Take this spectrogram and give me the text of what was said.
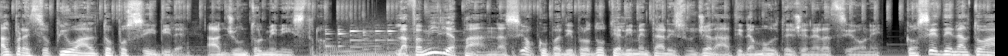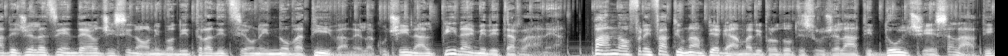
al prezzo più alto possibile, ha aggiunto il ministro ministro. La famiglia Panna si occupa di prodotti alimentari surgelati da molte generazioni. Con sede in Alto Adige, l'azienda è oggi sinonimo di tradizione innovativa nella cucina alpina e mediterranea. Panna offre infatti un'ampia gamma di prodotti surgelati dolci e salati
